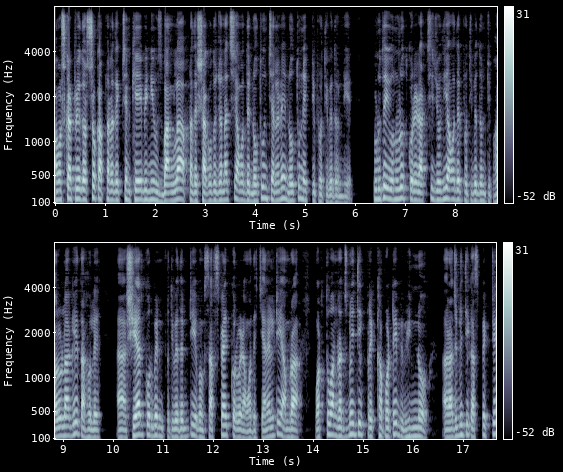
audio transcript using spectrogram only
নমস্কার, প্রিয় দর্শক। আপনারা দেখছেন কেএবি নিউজ বাংলা। আপনাদের স্বাগত জানাচ্ছি আমাদের নতুন চ্যানেলে নতুন একটি প্রতিবেদন নিয়ে। শুরুতেই অনুরোধ করে রাখছি, যদি আমাদের প্রতিবেদনটি ভালো লাগে, তাহলে শেয়ার করবেন প্রতিবেদনটি এবং সাবস্ক্রাইব করবেন আমাদের চ্যানেলটি। আমরা বর্তমান রাজনৈতিক প্রেক্ষাপটে বিভিন্ন রাজনৈতিক আসপেক্টে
